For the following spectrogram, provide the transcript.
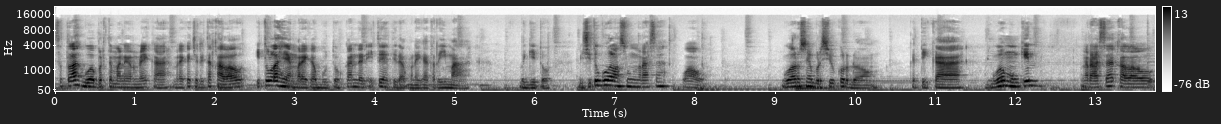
setelah gue berteman dengan mereka, mereka cerita kalau itulah yang mereka butuhkan dan itu yang tidak mereka terima. Begitu. Di situ gue langsung ngerasa, wow, gue harusnya bersyukur dong. Ketika gue mungkin ngerasa kalau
